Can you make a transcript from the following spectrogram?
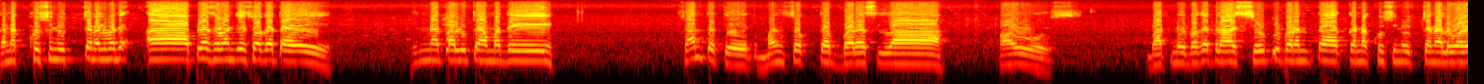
कनक खुशी न्यूज चॅनलमध्ये आपल्या सर्वांचे स्वागत आहे. हिंगणा तालुक्यामध्ये शांततेत मनसोक्त बरसला पाऊस. बातमी बघत राहा. शेवटीपर्यंत कनक खुशी न्यूज चॅनलवर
